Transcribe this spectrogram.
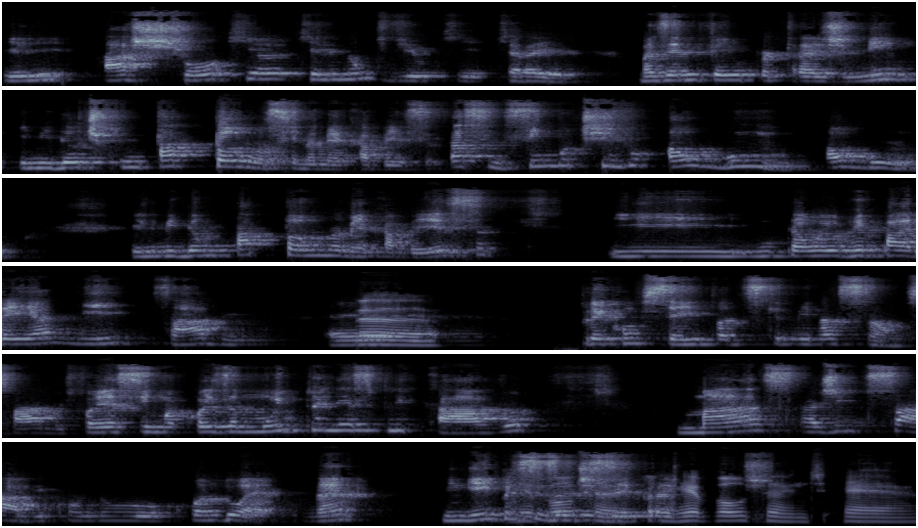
ele achou que, que ele não viu que, que era ele. Mas ele veio por trás de mim e me deu tipo um tapão assim na minha cabeça. Assim, sem motivo algum, algum. Ele me deu um tapão na minha cabeça e então eu reparei ali, sabe? É, uh preconceito, a discriminação, sabe? Foi assim uma coisa muito inexplicável, mas a gente sabe quando quando é, né? Ninguém precisa revoltante, dizer para é revoltante, é,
